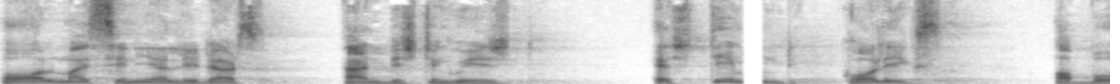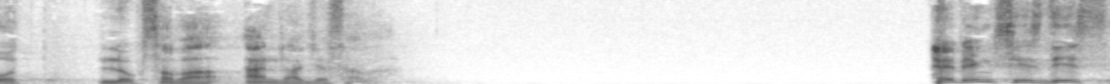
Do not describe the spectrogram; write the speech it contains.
all my senior leaders and distinguished, esteemed colleagues of both Lok Sabha and Rajya Sabha. Having seized this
